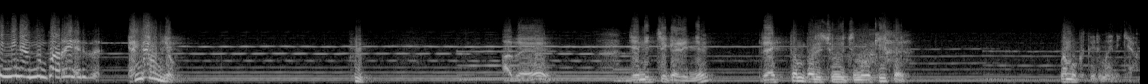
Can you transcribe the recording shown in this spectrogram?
ഇങ്ങനെയൊന്നും പറയരുത്. എന്റെ കുഞ്ഞു? അത് ജനിച്ചു കഴിഞ്ഞ് രക്തം പരിശോധിച്ച് നോക്കിയിട്ട് നമുക്ക് തീരുമാനിക്കാം.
